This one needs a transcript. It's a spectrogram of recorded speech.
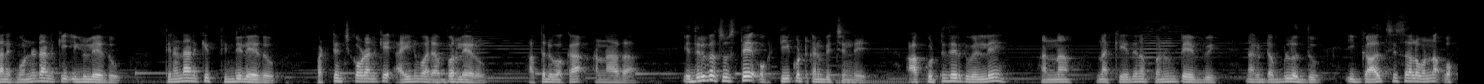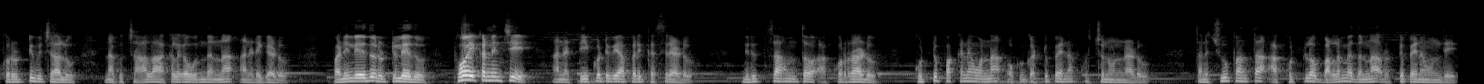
తనకి ఉండడానికి ఇల్లు లేదు. తినడానికి తిండి లేదు. పట్టించుకోవడానికి అయిన వారు ఎవ్వరు లేరు. అతడు ఒక అనాథ. ఎదురుగా చూస్తే ఒక టీ కొట్టు కనిపించింది. ఆ కొట్టు దగ్గరికి వెళ్ళి అన్న నాకు ఏదైనా పని ఉంటే ఇవ్వి. నాకు డబ్బులొద్దు. ఈ గాల్ సీసాలో ఉన్న ఒక్క రొట్టివి చాలు. నాకు చాలా ఆకలిగా ఉందన్నా అని అడిగాడు. పని లేదు రొట్టి లేదు. పో ఇక్కడి నుంచి అన్న టీ కొట్టు వ్యాపారి కసిరాడు. నిరుత్సాహంతో ఆ కుర్రాడు కొట్టు పక్కనే ఉన్న ఒక గట్టుపైన కూర్చుని ఉన్నాడు. తన చూపంతా ఆ కొట్టులో బల్ల మీద ఉన్న రొట్టెపైన ఉంది.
